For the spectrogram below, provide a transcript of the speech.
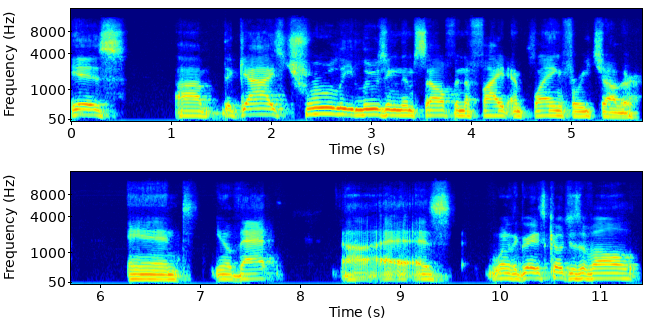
is um, the guys truly losing themselves in the fight and playing for each other. And, you know, that uh, as one of the greatest coaches of all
